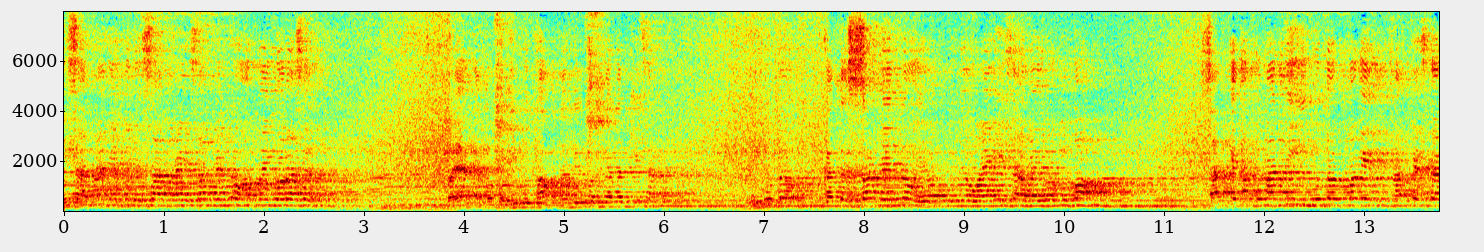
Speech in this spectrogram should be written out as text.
Isa tanya kepada Sam, Hai Sam dan Nuh, apa yang kau rasa? Bayangkan berapa ribu tahun Nabi Nuh dengan Nabi Isa. Ribu tahun. Kata sang yang tu Yang punya wairisan Wairullah lah, Sakit aku mati Ibu tahu panggil Sampai sekarang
